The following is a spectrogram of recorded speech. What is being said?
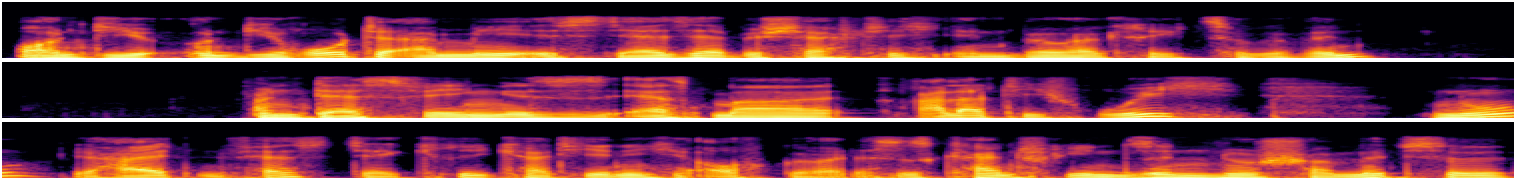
Und die, und die Rote Armee ist sehr, sehr beschäftigt, ihren Bürgerkrieg zu gewinnen. Und deswegen ist es erstmal relativ ruhig. Nur, wir halten fest, der Krieg hat hier nicht aufgehört. Es ist kein Frieden, sind nur Scharmützel,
